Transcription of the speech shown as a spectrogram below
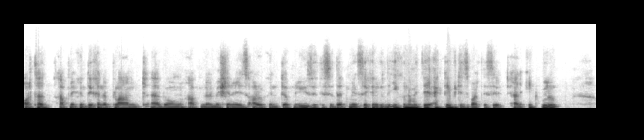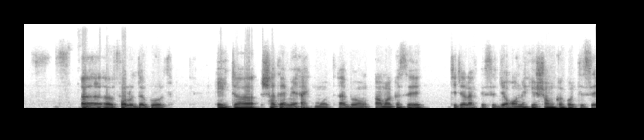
অর্থাৎ আপনি কিন্তু এখানে প্লান্ট এবং আপনার মেশিনারিজ আরও কিন্তু আপনি ইউজ হইতেছে। দ্যাট মিনস এখানে কিন্তু ইকোনমিতে অ্যাক্টিভিটিস বাড়তেছে and it will follow the growth এইটার সাথে আমি একমত এবং আমার কাছে যেটা লাগতেছে যে অনেকে শঙ্কা করতেছে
